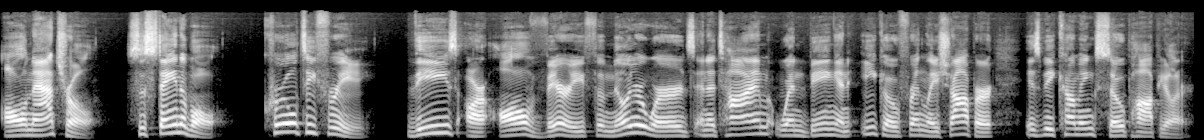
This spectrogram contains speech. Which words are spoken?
all natural, sustainable, cruelty free. These are all very familiar words in a time when being an eco friendly shopper is becoming so popular.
